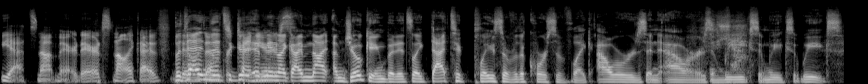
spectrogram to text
Yeah, it's not MerDer. It's not like I've. But that, that's a good I mean like I'm not I'm joking, but it's like that took place over the course of like hours and hours and weeks and weeks and weeks.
